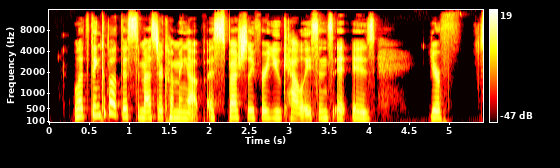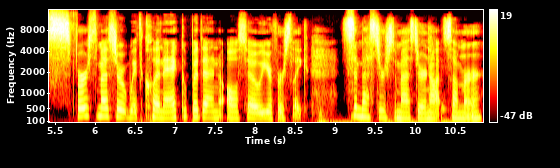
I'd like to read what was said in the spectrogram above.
Let's think about this semester coming up, especially for you, Kali, since it is your first semester with clinic, but then also your first like semester semester, not summer,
